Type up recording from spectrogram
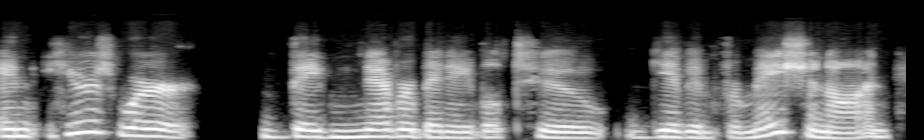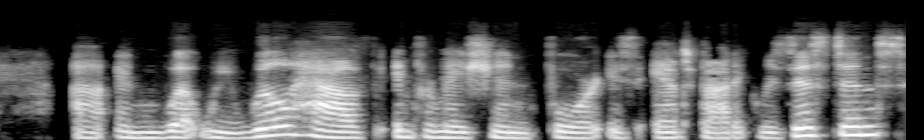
And here's where they've never been able to give information on. Uh, and what we will have information for is antibiotic resistance,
